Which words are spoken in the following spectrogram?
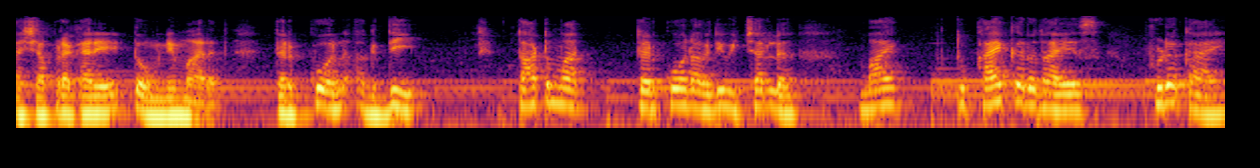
अशा प्रकारे टोमणे मारत. तर कोण अगदी ताट मार तर कोण अगदी विचारलं बाय तू काय करत आहेस? पुढं काय?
